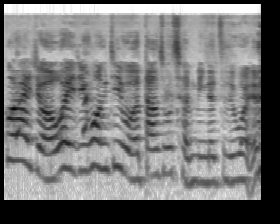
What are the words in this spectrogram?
过太久，我已经忘记我当初成名的滋味了。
